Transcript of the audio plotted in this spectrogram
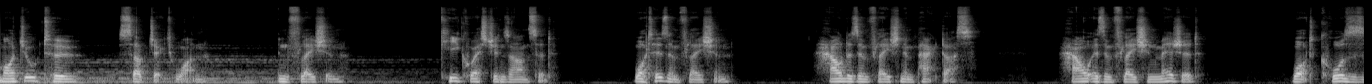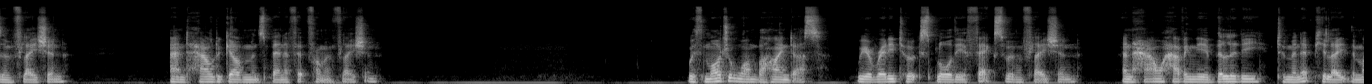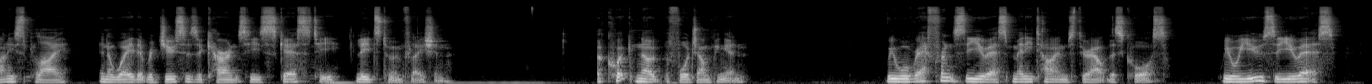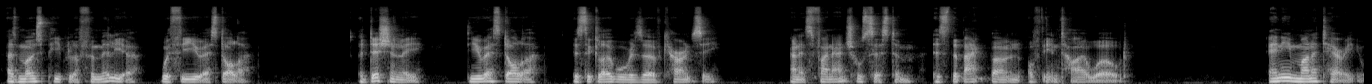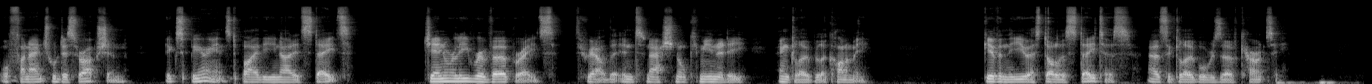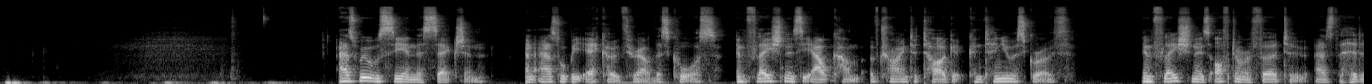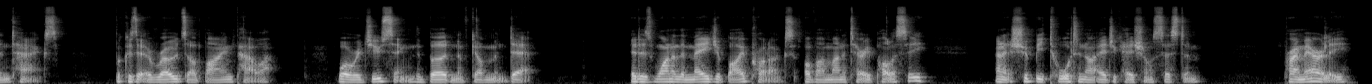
Module 2, Subject 1 Inflation. Key questions answered. What is inflation? How does inflation impact us? How is inflation measured? What causes inflation? And how do governments benefit from inflation? With Module 1 behind us, we are ready to explore the effects of inflation and how having the ability to manipulate the money supply in a way that reduces a currency's scarcity leads to inflation. A quick note before jumping in. We will reference the US many times throughout this course. We will use the US as most people are familiar with the US dollar. Additionally, the US dollar is the global reserve currency, and its financial system is the backbone of the entire world. Any monetary or financial disruption experienced by the United States generally reverberates throughout the international community and global economy, given the US dollar's status as a global reserve currency. As we will see in this section, and as will be echoed throughout this course, inflation is the outcome of trying to target continuous growth. Inflation is often referred to as the hidden tax because it erodes our buying power while reducing the burden of government debt. It is one of the major byproducts of our monetary policy, and it should be taught in our educational system. Primarily,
